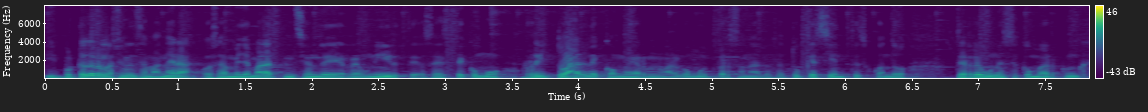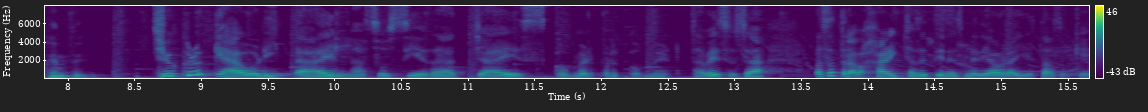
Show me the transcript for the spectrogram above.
y por qué lo relacionas de esa manera? O sea, me llama la atención de reunirte, o sea, este como ritual de comer, ¿no? Algo muy personal. O sea, ¿tú qué sientes cuando te reúnes a comer con gente? Yo creo que ahorita en la sociedad ya es comer por comer, ¿sabes? O sea, vas a trabajar y ya tienes media hora y estás aquí.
